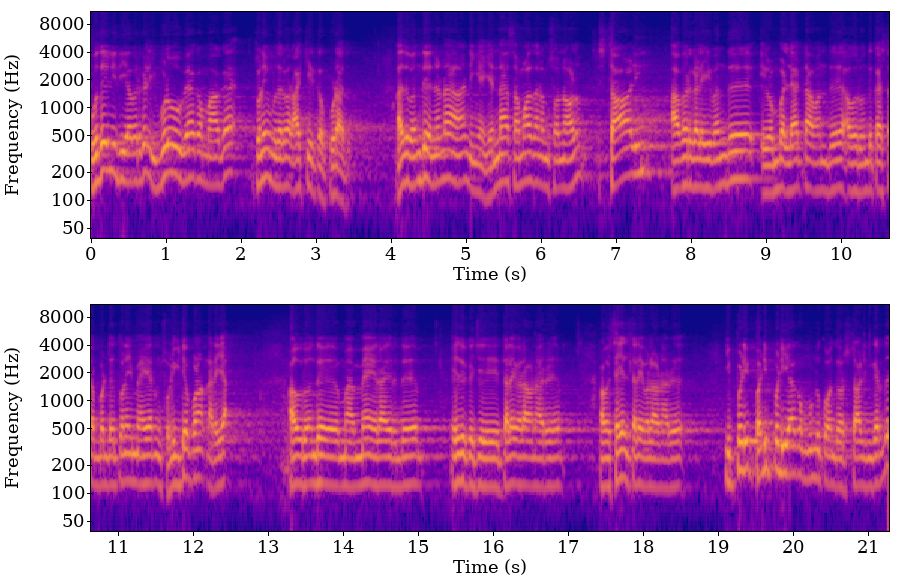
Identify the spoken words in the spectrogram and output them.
உதயநிதி அவர்கள் இவ்வளவு வேகமாக துணை முதல்வர் ஆக்கியிருக்கக்கூடாது அது வந்து என்னென்னா நீங்கள் என்ன சமாதானம் சொன்னாலும் ஸ்டாலின் அவர்களை வந்து ரொம்ப லேட்டாக வந்து அவர் வந்து கஷ்டப்பட்டு துணை மேயர்னு சொல்லிக்கிட்டே போகலாம் நிறையா. அவர் வந்து ம மேயராக இருந்து எதிர்க்கட்சி தலைவரானார் அவர் செயல் தலைவரானார். இப்படி படிப்படியாக முன்னுக்கு வந்தவர் ஸ்டாலின்கிறது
